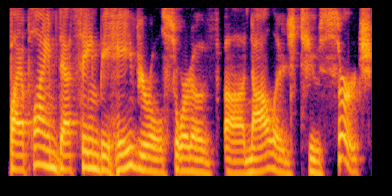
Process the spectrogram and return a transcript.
by applying that same behavioral sort of uh, knowledge to search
